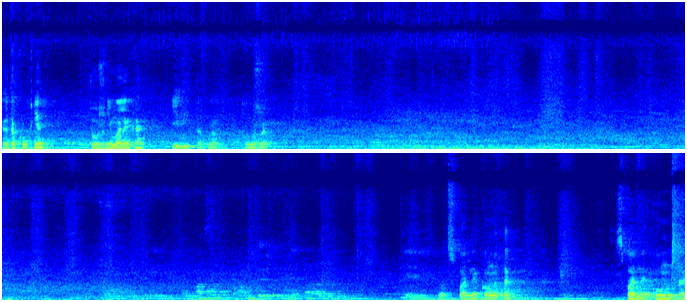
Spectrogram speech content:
Это кухня, тоже не маленькая. И вид такой тоже. Вот спальная комната. Спальная комната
